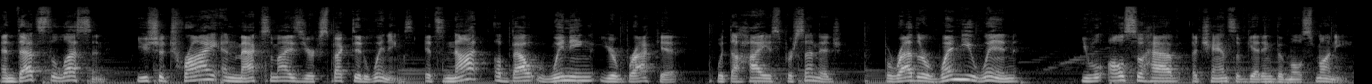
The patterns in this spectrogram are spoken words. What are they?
and that's the lesson you should try and maximize your expected winnings. It's not about winning your bracket with the highest percentage, but rather when you win, you will also have a chance of getting the most money.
